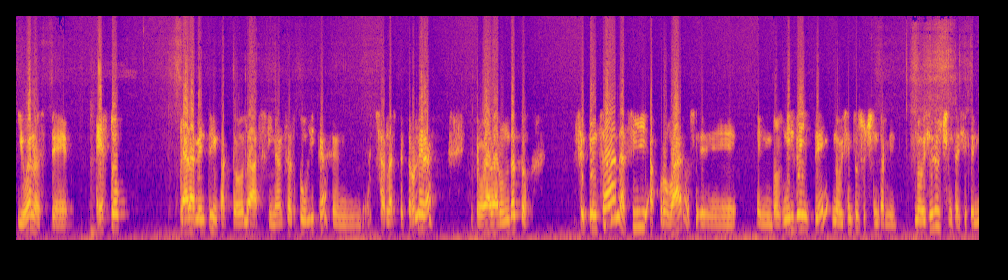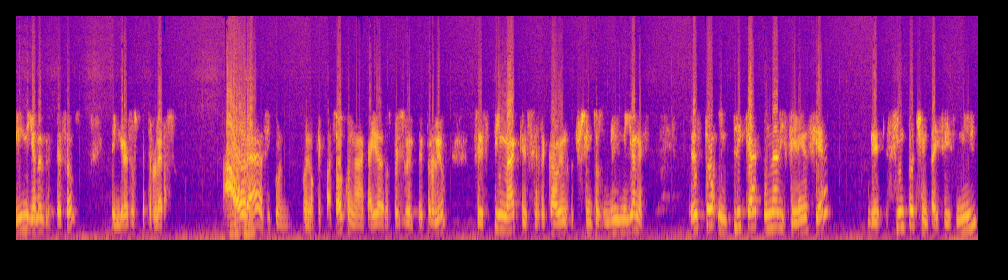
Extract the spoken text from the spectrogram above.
y bueno, este esto claramente impactó las finanzas públicas en charlas petroleras. Te voy a dar un dato. Se pensaban así aprobar eh, en 2020 980 mil, 987 mil millones de pesos de ingresos petroleros. Ahora, así con, con, lo que pasó con la caída de los precios del petróleo, se estima que se recauden 800 mil millones. Esto implica una diferencia de 186 mil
